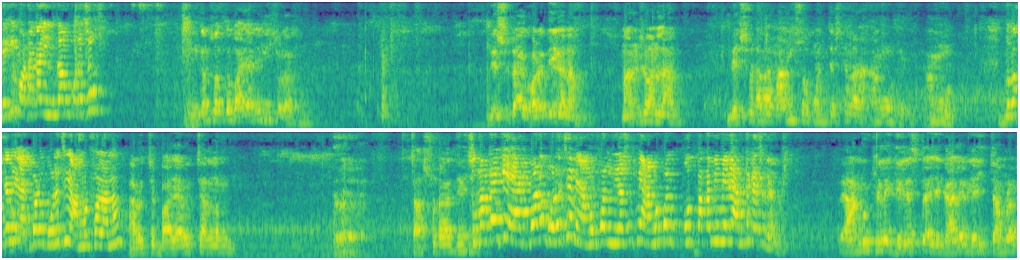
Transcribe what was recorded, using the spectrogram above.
দেখি ক টাকা ইনকাম করেছ? ইনকাম সব তো বাজারে নিয়ে চলে আসব দেড়শো টাকা ঘরে দিয়ে গেলাম মাংস আনলাম। দেড়শো টাকার মাংস পঞ্চাশ টাকার আঙুর। আঙুর। তোমাকে আমি একবারও বলেছি আঙুর ফল আনো। আর হচ্ছে বাজার হচ্ছে আনলাম চারশো টাকার জিনিস। তোমাকে কি একবারও বলেছি আমি আঙুর ফল নিয়ে আসো তুমি আঙুর ফল পোত পাকামি মেরে আনতে গেছো কেন এই আঙ্গুর খেলে গ্লেসটা এই গালের এই চামড়ার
